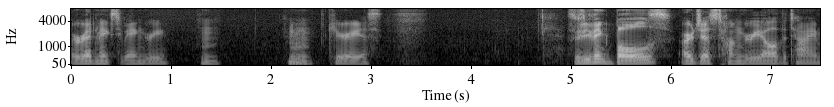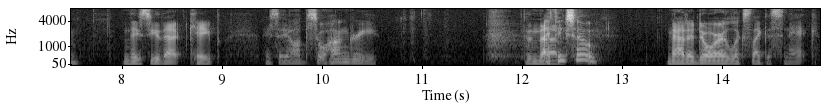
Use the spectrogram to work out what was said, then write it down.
Or red makes you angry. Hmm. Hmm. Curious. So do you think bulls are just hungry all the time? And they see that cape, they say, "Oh, I'm so hungry." Then the I think so. matador looks like a snake.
